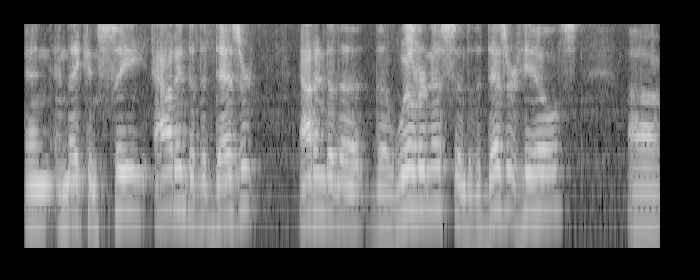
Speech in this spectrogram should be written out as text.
and, and they can see out into the desert, out into the, the wilderness, into the desert hills. Uh,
